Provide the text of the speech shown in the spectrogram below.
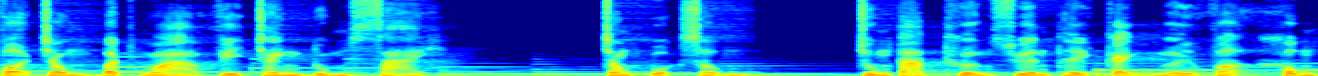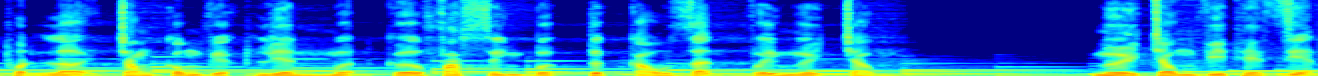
Vợ chồng bất hòa vì tranh đúng sai. Trong cuộc sống, chúng ta thường xuyên thấy cảnh người vợ không thuận lợi trong công việc liền mượn cớ phát sinh bực tức cáu giận với người chồng. Người chồng vì thể diện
